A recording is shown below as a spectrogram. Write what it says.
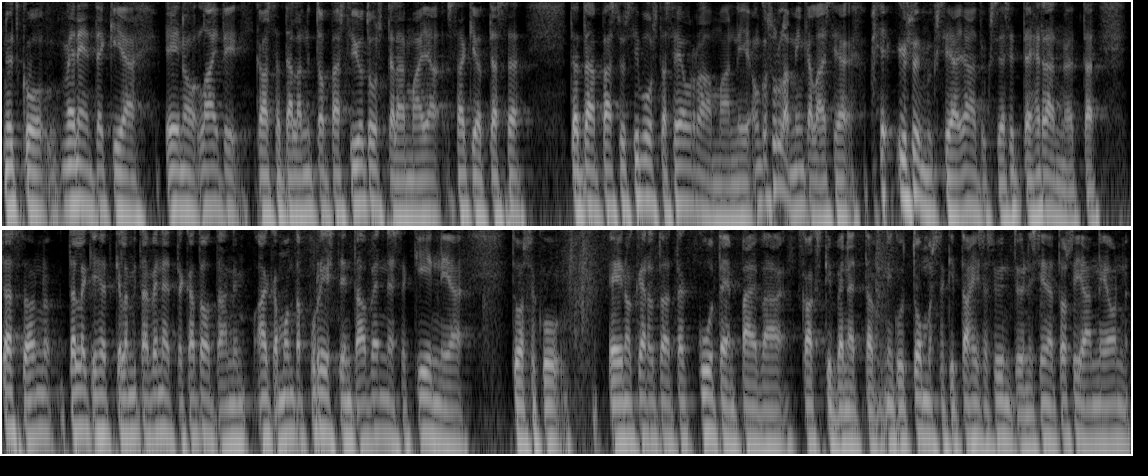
Nyt kun veneentekijä Eino Laiti kanssa täällä nyt on päästy jutustelemaan ja säkin oot tässä tätä päässyt sivusta seuraamaan, niin onko sulla minkälaisia kysymyksiä ja ajatuksia sitten herännyt, että tässä on tälläkin hetkellä, mitä venettä katsotaan, niin aika monta puristinta on veneessä kiinni ja tuossa kun Eino kertoo, että kuuteen päivää kaksikin venettä niin kuin tuommoisessakin tahissa syntyy, niin siinä tosiaan niin on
